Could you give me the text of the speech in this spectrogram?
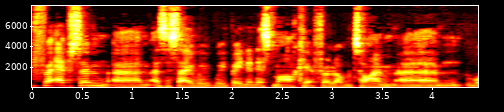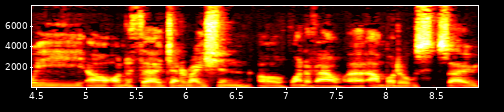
for Epson, um, as I say, we, have been in this market for a long time. Um, we are on the third generation of one of our, uh, our models. So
